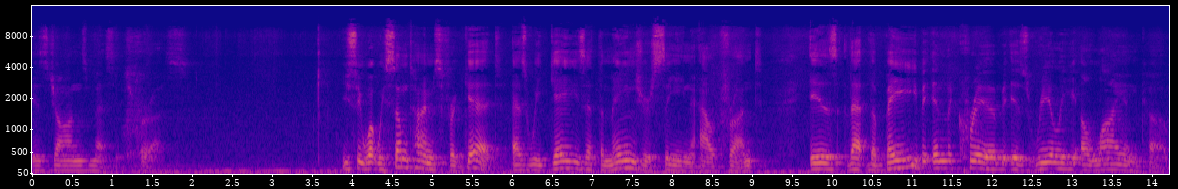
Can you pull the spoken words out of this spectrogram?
is John's message for us. You see, what we sometimes forget as we gaze at the manger scene out front is that the babe in the crib is really a lion cub.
